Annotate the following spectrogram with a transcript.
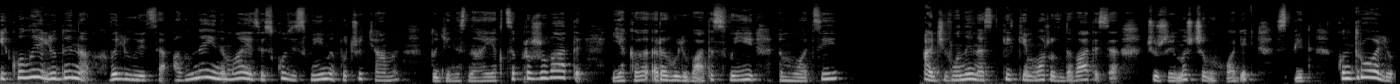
І коли людина хвилюється, але в неї немає зв'язку зі своїми почуттями, тоді не знає, як це проживати, як регулювати свої емоції. Адже вони наскільки можуть здаватися чужими, що виходять з-під контролю.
